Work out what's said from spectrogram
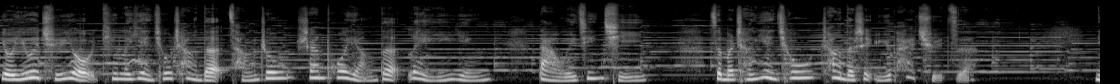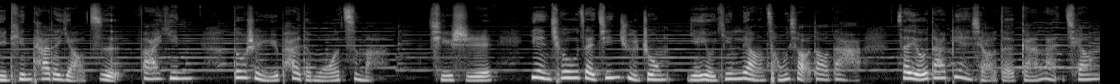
有一位曲友听了燕秋唱的《藏州山坡羊》的泪盈盈，大为惊奇：怎么程砚秋唱的是余派曲子？你听他的咬字发音。都是余派的模子嘛。其实燕秋在京剧中也有音量从小到大在由大变小的橄榄腔，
